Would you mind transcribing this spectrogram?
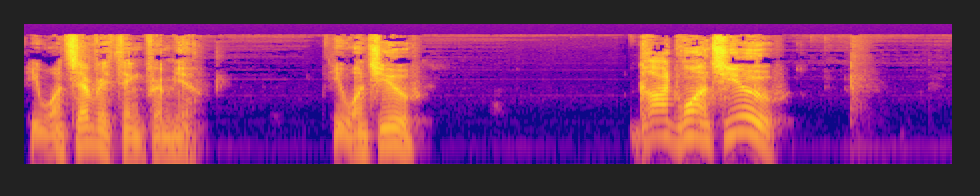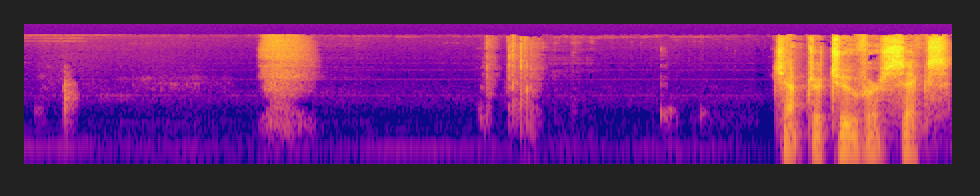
He wants everything from you. He wants you. God wants you. Chapter 2, verse 6.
